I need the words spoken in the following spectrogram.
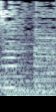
Thank you.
